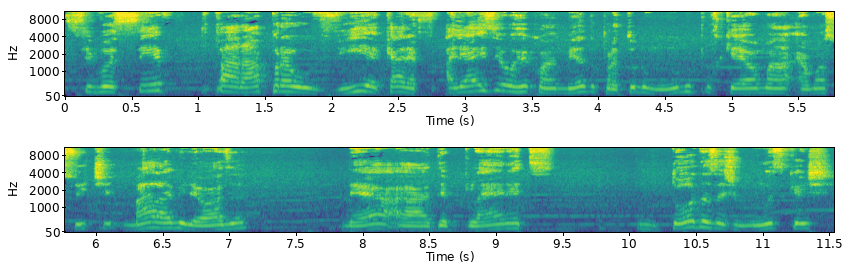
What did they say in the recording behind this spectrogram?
se você parar pra ouvir, cara, aliás, eu recomendo para todo mundo, porque é uma, é uma suíte maravilhosa, né? A The Planet, com todas as músicas.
